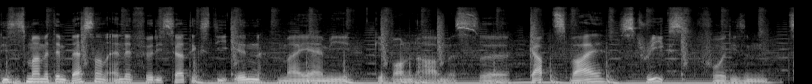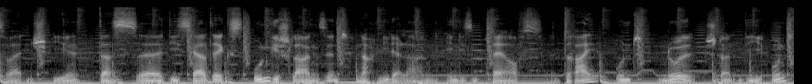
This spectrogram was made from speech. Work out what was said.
Dieses Mal mit dem besseren Ende für die Celtics, die in Miami gewonnen haben. Es äh, gab zwei Streaks vor diesem zweiten Spiel, dass äh, die Celtics ungeschlagen sind nach Niederlagen in diesen Playoffs. 3 und 0 standen die und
